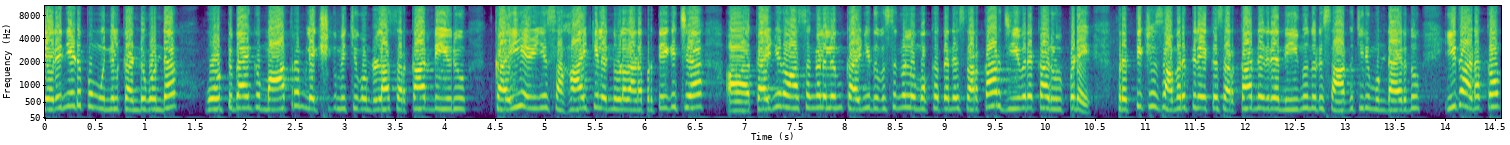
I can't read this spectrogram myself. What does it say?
തെരഞ്ഞെടുപ്പ് മുന്നിൽ കണ്ടുകൊണ്ട് വോട്ട് ബാങ്ക് മാത്രം ലക്ഷ്യം വെച്ചുകൊണ്ടുള്ള സർക്കാരിന്റെ ഈ ഒരു കൈ എഴിഞ്ഞ് സഹായിക്കൽ എന്നുള്ളതാണ്. പ്രത്യേകിച്ച് കഴിഞ്ഞ മാസങ്ങളിലും കഴിഞ്ഞ ദിവസങ്ങളിലും ഒക്കെ തന്നെ സർക്കാർ ജീവനക്കാർ ഉൾപ്പെടെ പ്രത്യക്ഷ സമരത്തിലേക്ക് സർക്കാരിനെതിരെ നീങ്ങുന്ന ഒരു സാഹചര്യം ഉണ്ടായിരുന്നു. ഇതടക്കം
